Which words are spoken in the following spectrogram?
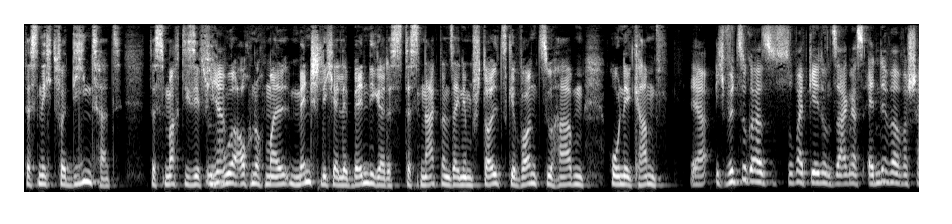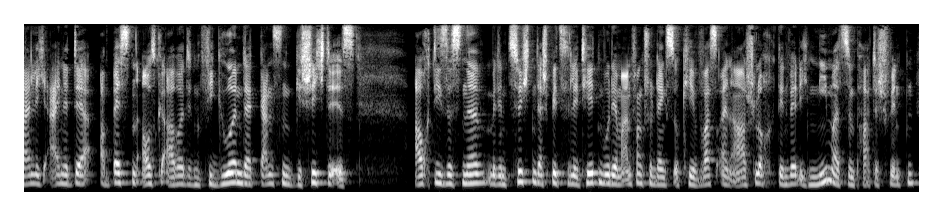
das nicht verdient hat. Das macht diese Figur ja. auch noch mal menschlicher, lebendiger. Das, das nagt an seinem Stolz, gewonnen zu haben ohne Kampf. Ja, ich würde sogar so weit gehen und sagen, das Ende war wahrscheinlich eine der am besten ausgearbeiteten Figuren der ganzen Geschichte ist auch dieses, ne, mit dem Züchten der Spezialitäten, wo du am Anfang schon denkst, okay, was ein Arschloch, den werde ich niemals sympathisch finden.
